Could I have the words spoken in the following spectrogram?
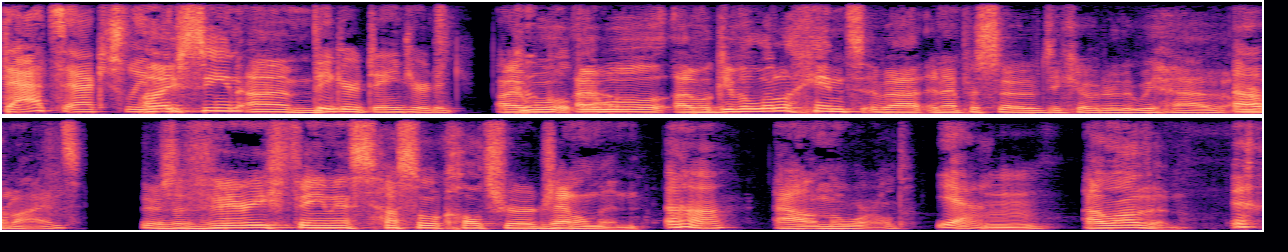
that's actually I've seen um bigger danger to Google, I will though. I will I will give a little hint about an episode of Decoder that we have on oh. our minds. There's a very famous hustle culture gentleman uh-huh. out in the world. Yeah. Mm. I love him. I've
